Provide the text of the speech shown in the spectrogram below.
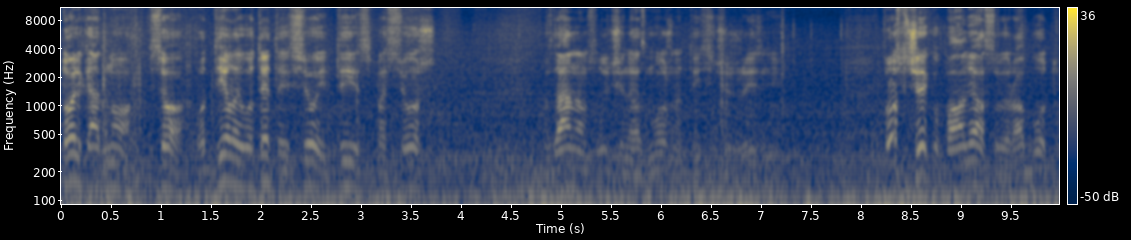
только одно, все, вот делай вот это и все, и ты спасешь в данном случае, возможно, тысячи жизней. Просто человек выполнял свою работу.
